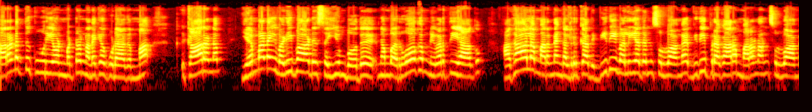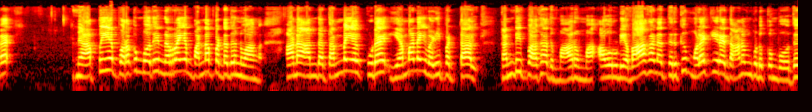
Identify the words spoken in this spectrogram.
மரணத்துக்கு உரியவன் மட்டும் நினைக்கக்கூடாதும்மா. காரணம் யமனை வழிபாடு செய்யும்போது நம்ம ரோகம் நிவர்த்தியாகும் அகால மரணங்கள் இருக்காது விதி வலியதுன்னு சொல்லுவாங்க. விதி பிரகாரம் மரணம்னு சொல்லுவாங்க. அப்பயே பிறக்கும் போதே நிர்ணயம் பண்ணப்பட்டதுன்னுவாங்க. ஆனால் அந்த தன்மையை கூட யமனை வழிபட்டால் கண்டிப்பாக அது மாறும்மா. அவருடைய வாகனத்திற்கு முளைக்கீரை தானம் கொடுக்கும்போது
